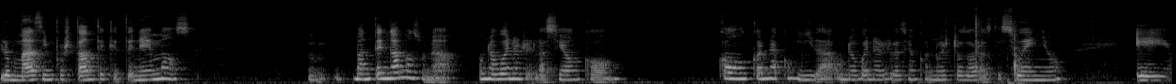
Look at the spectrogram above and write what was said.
lo más importante que tenemos, mantengamos una, una buena relación con, con, con, la comida, una buena relación con nuestras horas de sueño, eh,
